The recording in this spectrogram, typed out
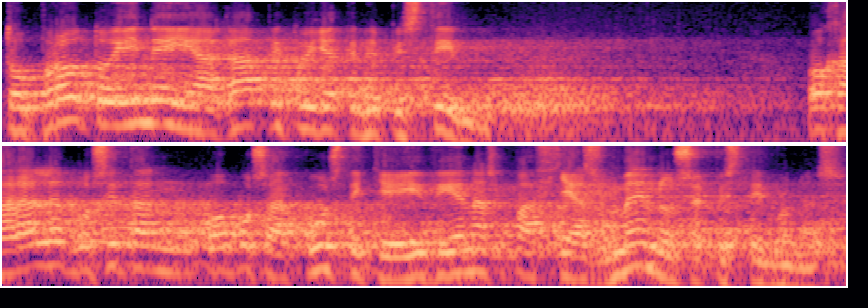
Το πρώτο είναι η αγάπη του για την επιστήμη. Ο Χαράλαμπος ήταν, όπως ακούστηκε ήδη, ένας παθιασμένος επιστήμονας.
